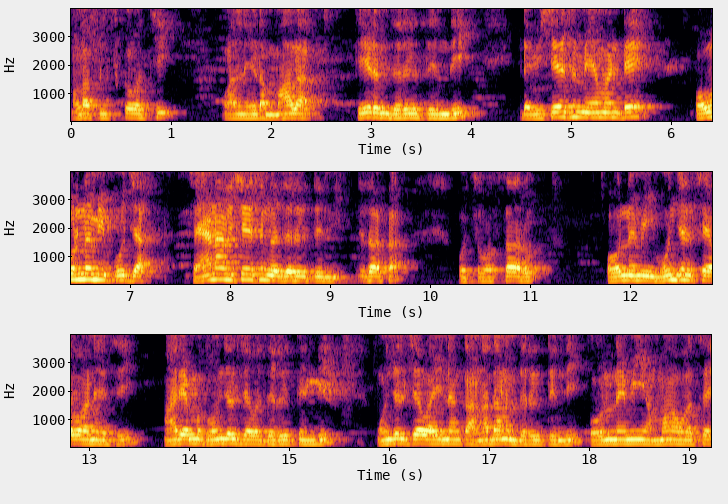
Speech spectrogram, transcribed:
మళ్ళా పిలుచుకోవచ్చి వాళ్ళని ఇక్కడ మాల తీయడం జరుగుతుంది. ఇక్కడ విశేషం ఏమంటే పౌర్ణమి పూజ. చాలా విశేషంగా జరుగుతుంది. ఇదాకా వచ్చి వస్తారు. పౌర్ణమి ఊంజల్ సేవ అనేసి మారియమ్మకు ఊంజల్ సేవ జరుగుతుంది. ఊంజల్ సేవ అయినాక అన్నదానం జరుగుతుంది. పౌర్ణమి అమావాస్య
